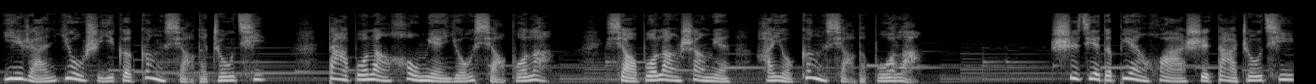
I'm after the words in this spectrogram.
依然又是一个更小的周期。大波浪后面有小波浪，小波浪上面还有更小的波浪。世界的变化是大周期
